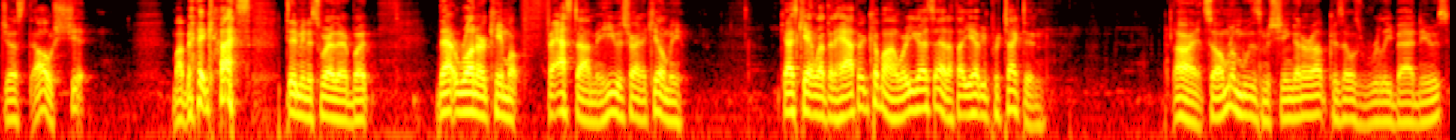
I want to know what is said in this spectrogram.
just, oh shit. My bad, guys. Didn't mean to swear there, but that runner came up fast on me. He was trying to kill me. You guys can't let that happen. Come on, where you guys at? I thought you had me protected. Alright, so I'm going to move this machine gunner up because that was really bad news.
